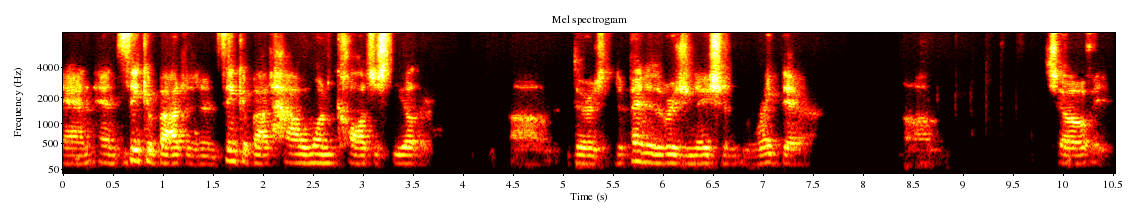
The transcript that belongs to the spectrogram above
and, and think about it and think about how one causes the other. Um, there's dependent origination right there. Um, so it,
